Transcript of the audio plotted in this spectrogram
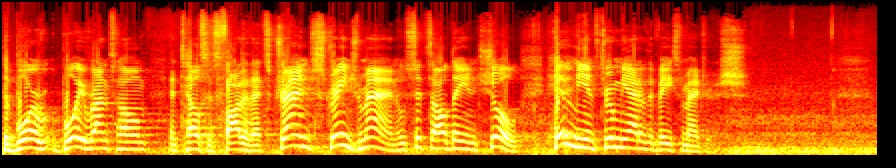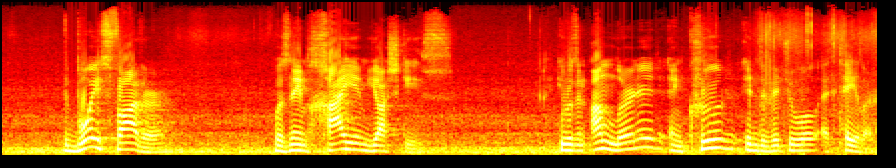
The boy, boy runs home and tells his father that strange, strange man who sits all day in shul hit me and threw me out of the beis medrash. The boy's father was named Chaim Yoshkis. He was an unlearned and crude individual at Taylor.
